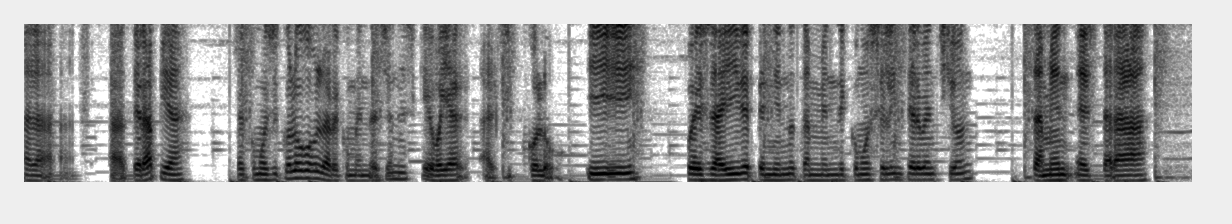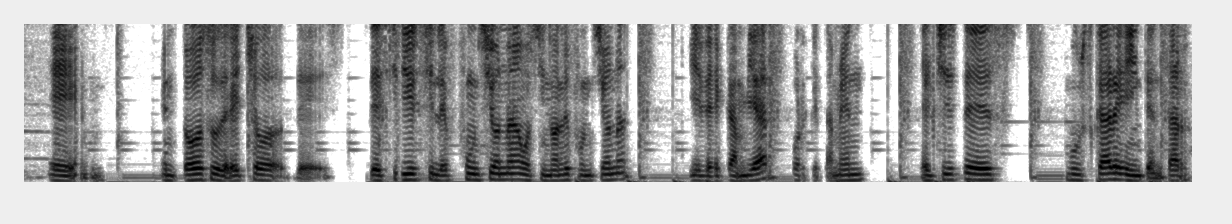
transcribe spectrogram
a la terapia. O sea, como psicólogo la recomendación es que vaya al psicólogo. Y pues ahí dependiendo también de cómo sea la intervención, también estará eh, en todo su derecho de decir si le funciona o si no le funciona y de cambiar, porque también el chiste es buscar e intentar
